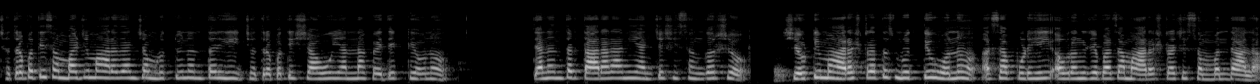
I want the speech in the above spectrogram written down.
छत्रपती संभाजी महाराजांच्या मृत्यूनंतरही छत्रपती शाहू यांना कैदेत ठेवणं त्यानंतर ताराराणी यांच्याशी संघर्ष शेवटी महाराष्ट्रातच मृत्यू होणं असा पुढेही औरंगजेबाचा महाराष्ट्राशी संबंध आला.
